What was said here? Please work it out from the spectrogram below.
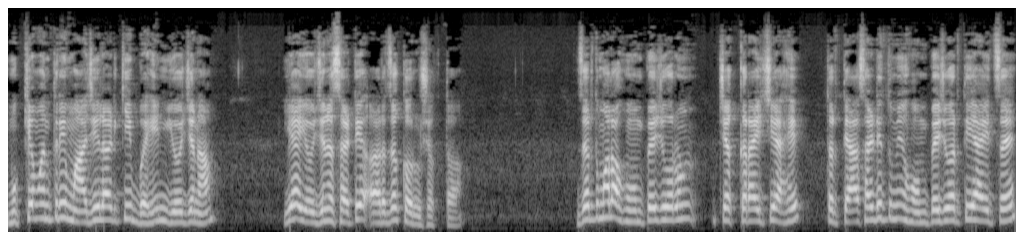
मुख्यमंत्री माझी लाडकी बहीण योजना या योजनेसाठी अर्ज करू शकता. जर तुम्हाला होमपेजवरून चेक करायची आहे तर त्यासाठी तुम्ही होमपेजवरती यायचं आहे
